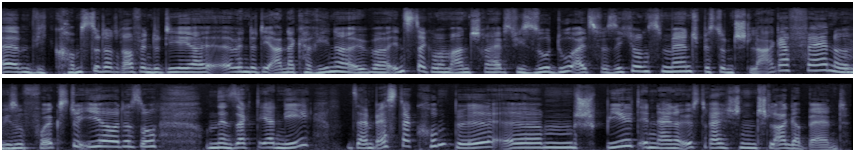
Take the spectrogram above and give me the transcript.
ähm, wie kommst du da drauf, wenn du dir, äh, wenn du die Anna Karina über Instagram anschreibst, wieso du als Versicherungsmensch, bist du ein Schlagerfan oder wieso folgst du ihr oder so? Und dann sagt er, nee, sein bester Kumpel ähm, spielt in einer österreichischen Schlagerband.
